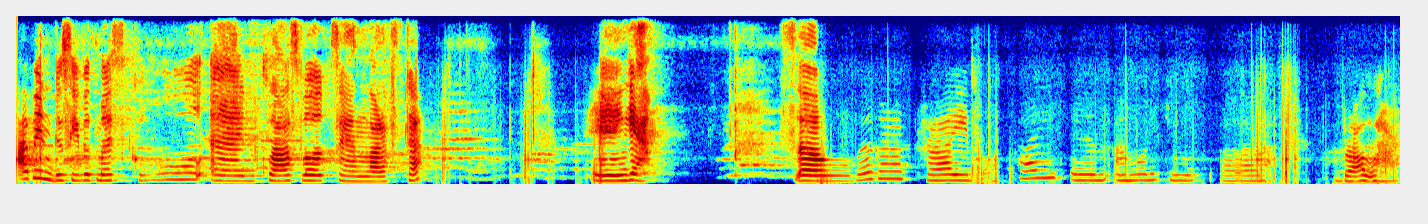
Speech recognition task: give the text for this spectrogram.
I've been busy with my school and classworks and a lot of stuff. And yeah, so we're gonna try boss fight and I'm gonna choose a brawler.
